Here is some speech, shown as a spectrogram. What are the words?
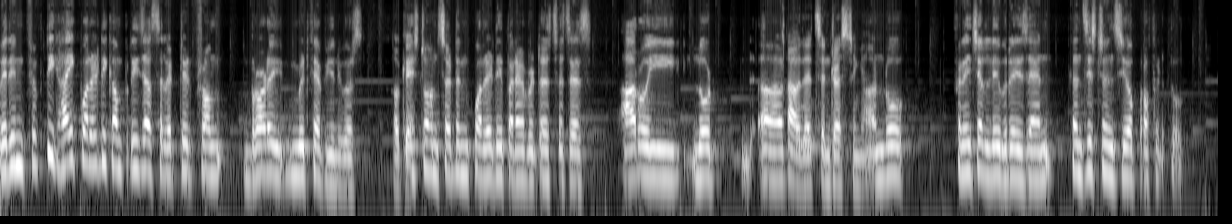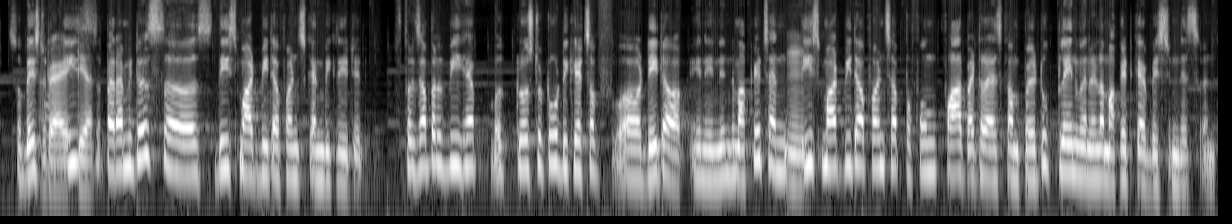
wherein 50 high-quality companies are selected from broader mid-cap universe Okay. based on certain quality parameters such as ROE, low, uh, Oh, that's interesting. uh, low financial leverage, and consistency of profit growth. So based on these yeah. parameters, uh, these smart beta funds can be created. For example, we have uh, close to two decades of uh, data in in Indian markets, and Hmm. these smart beta funds have performed far better as compared to plain vanilla market cap based index fund.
